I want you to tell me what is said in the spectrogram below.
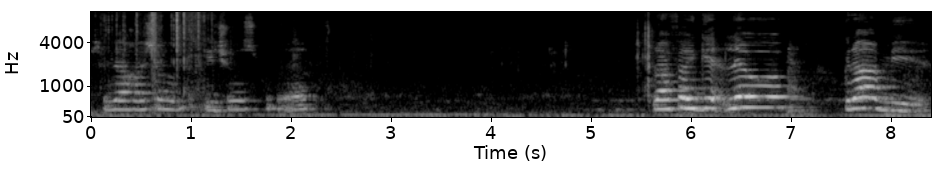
Şimdi arkadaşlar geçiyoruz buraya. Rafael Grammy.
